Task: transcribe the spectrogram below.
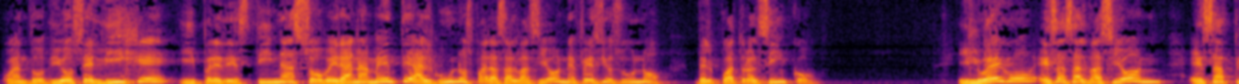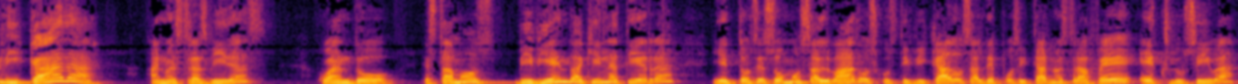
Cuando Dios elige y predestina soberanamente a algunos para salvación, Efesios 1, del 4 al 5. Y luego esa salvación es aplicada a nuestras vidas cuando estamos viviendo aquí en la tierra y entonces somos salvados, justificados al depositar nuestra fe exclusiva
